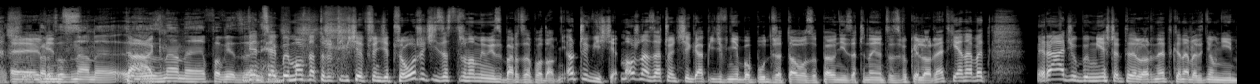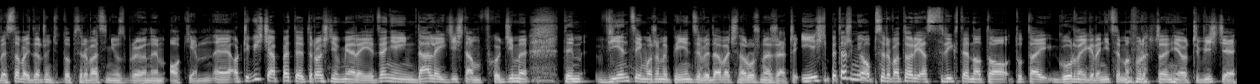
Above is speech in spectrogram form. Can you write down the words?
Jest E, bardzo więc- znane, tak. znane powiedzenie. Więc jakby można to rzeczywiście wszędzie przełożyć i z astronomią jest bardzo podobnie. Oczywiście, można zacząć się gapić w niebo budżetowo zupełnie, zaczynając od zwykłej lornetki. Ja nawet radziłbym jeszcze tę lornetkę nawet w nią nie inwestować, zacząć od obserwacji nieuzbrojonym okiem. E, oczywiście apetyt rośnie w miarę jedzenia, im dalej gdzieś tam wchodzimy, tym więcej możemy pieniędzy wydawać na różne rzeczy. I jeśli pytasz mnie o obserwatoria stricte, no to tutaj górnej granicy mam wrażenie oczywiście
